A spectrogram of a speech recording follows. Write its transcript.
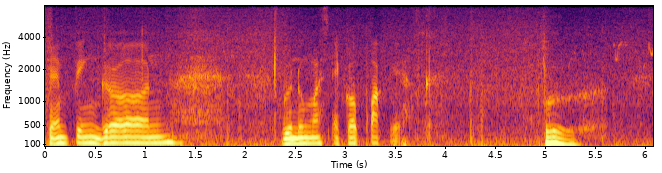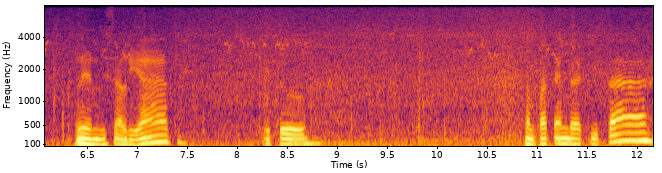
camping ground Gunung Mas Eco Park ya. Uh, kalian bisa lihat itu tempat tenda kita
